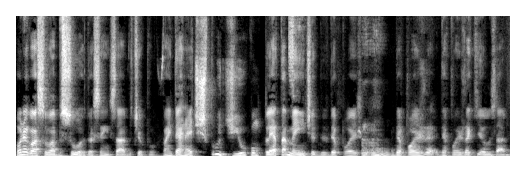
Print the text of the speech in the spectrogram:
Um negócio absurdo, assim, sabe? Tipo, a internet explodiu completamente depois, depois, depois daquilo, sabe?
